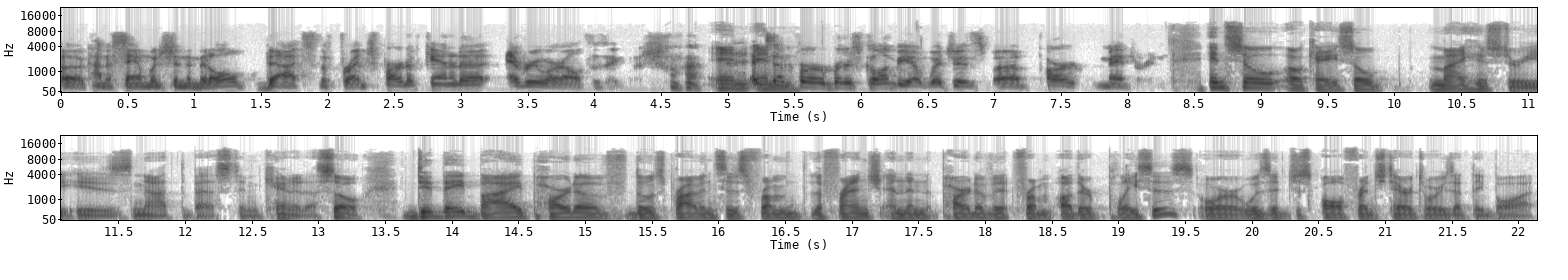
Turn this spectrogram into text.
uh, kind of sandwiched in the middle, that's the French part of Canada. Everywhere else is English, And- except and- for British Columbia, which is uh, part Mandarin. And so, okay, so my history is not the best in Canada. So, did they buy part of those provinces from the French and then part of it from other places, or was it just all French territories that they bought?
